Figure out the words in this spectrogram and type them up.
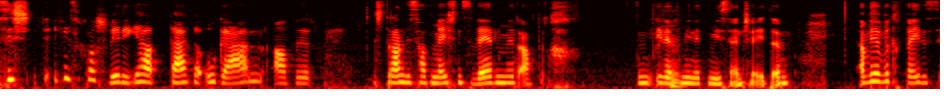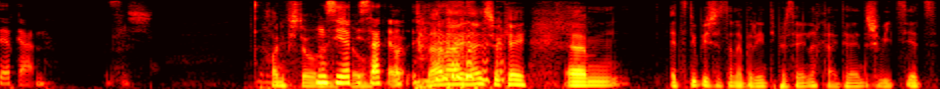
es ist, ich finde es noch schwierig. Ich habe Berge auch gerne, aber Strand ist halt meistens wärmer, aber ach, ich werde mich nicht müssen entscheiden. Aber ich habe wirklich beides sehr gerne. Es ist, Kann ich verstehen. muss ich etwas sagen? Oder? Nein, nein, nein, ist okay. Ähm, jetzt, du bist so eine berühmte Persönlichkeit hier in der Schweiz. Jetzt,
